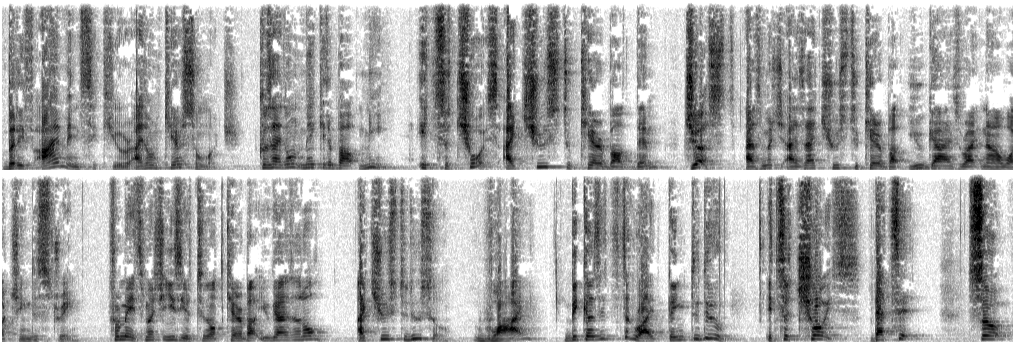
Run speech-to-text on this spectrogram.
But if I'm insecure, I don't care so much because I don't make it about me. It's a choice. I choose to care about them just as much as I choose to care about you guys right now watching this stream. For me, it's much easier to not care about you guys at all. I choose to do so. Why? Because it's the right thing to do. It's a choice. That's it. So,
